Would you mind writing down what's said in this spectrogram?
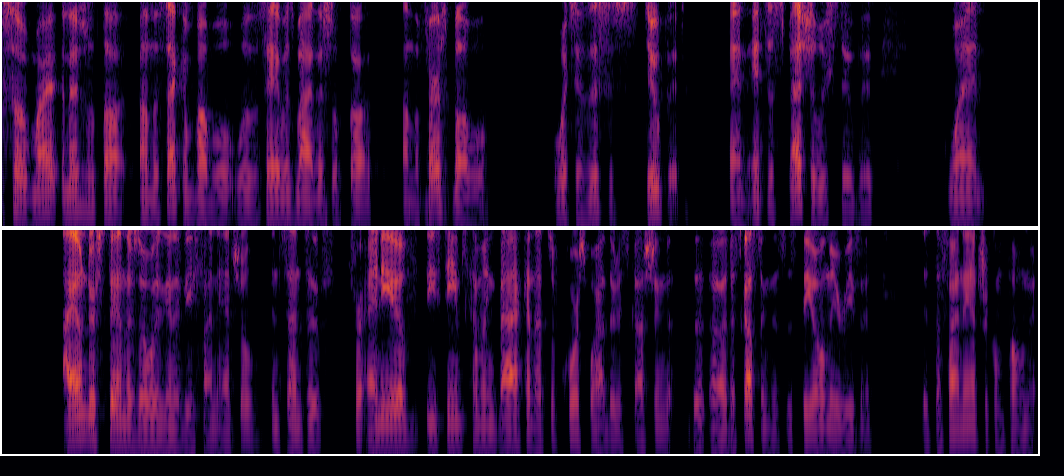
So my initial thought on the second bubble was the same as my initial thought on the first bubble, which is this is stupid, and it's especially stupid when I understand there's always going to be financial incentive for any of these teams coming back, and that's of course why they're discussing uh, discussing this. Is the only reason is the financial component.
